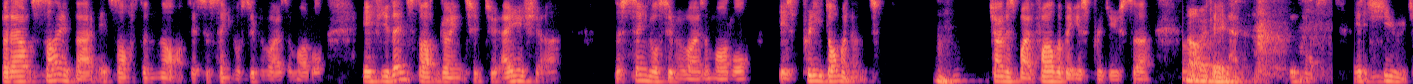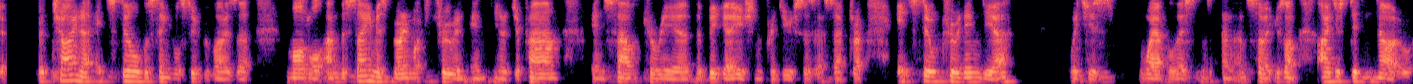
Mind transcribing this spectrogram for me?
But outside that, it's often not. It's a single supervisor model. If you then start going to, to Asia, the single supervisor model is pretty dominant. Mm-hmm. China's by far the biggest producer. Oh, it is. it's huge. But China, it's still the single supervisor model, and the same is very much true in, in you know Japan, in South Korea, the big Asian producers, etc. It's still true in India, which is way up the and, and, and so it goes on. I just didn't know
